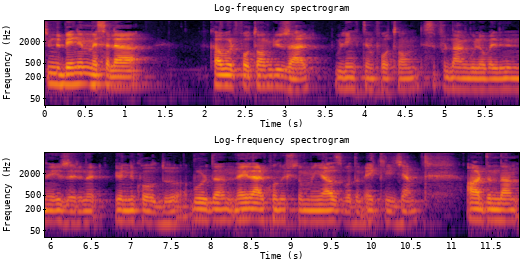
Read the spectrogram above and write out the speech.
Şimdi benim mesela cover fotom güzel. Bu LinkedIn fotom sıfırdan globalinin ne üzerine yönelik olduğu. Burada neler konuştuğumu yazmadım, ekleyeceğim. Ardından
